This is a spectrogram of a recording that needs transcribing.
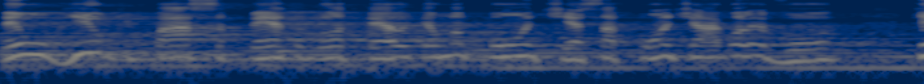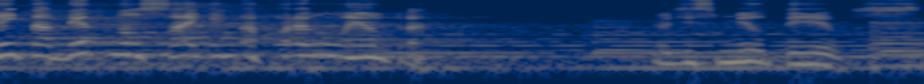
tem um rio que passa perto do hotel e tem uma ponte. Essa ponte a água levou. Quem está dentro não sai, quem está fora não entra. Eu disse: Meu Deus,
